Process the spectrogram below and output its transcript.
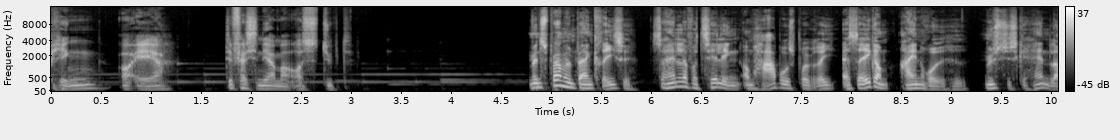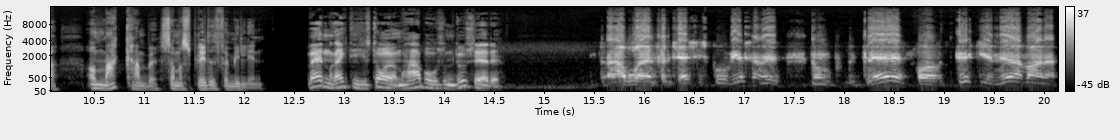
penge og ære. Det fascinerer mig også dybt. Men spørger man Bernd Grise, så handler fortællingen om Harbos Bryggeri altså ikke om egenrådighed, mystiske handler og magtkampe, som har splittet familien. Hvad er den rigtige historie om Harbo, som du ser det? Harbo er en fantastisk god virksomhed. Nogle glade og dygtige medarbejdere,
